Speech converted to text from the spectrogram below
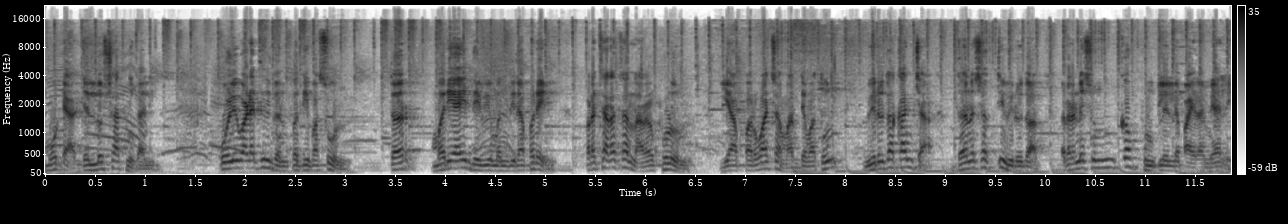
मोठ्या जल्लोषात निघाली. कोळीवाड्यातील गणपतीपासून तर मर्याई देवी मंदिरापर्यंत प्रचाराचा नारळ फोडून या पर्वाच्या माध्यमातून विरोधकांच्या धनशक्ती विरोधात रणशुंक फुंकलेले पाहायला मिळाले.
